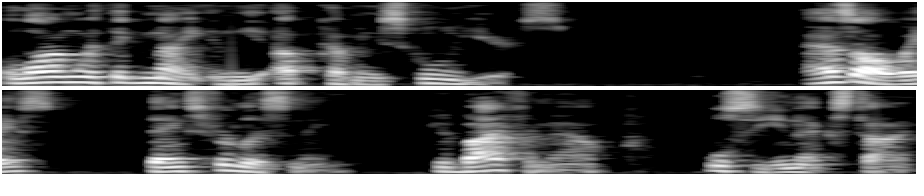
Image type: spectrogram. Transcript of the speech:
along with Ignite in the upcoming school years. As always, thanks for listening. Goodbye for now. We'll see you next time.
